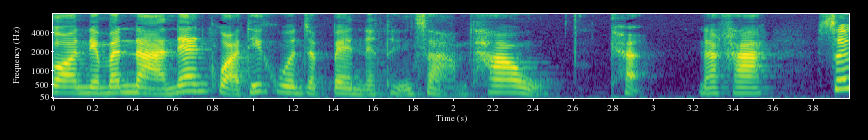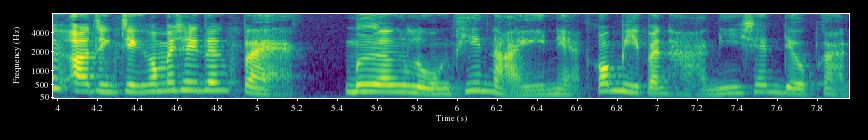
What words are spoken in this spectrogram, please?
กรเนี่ยมันหนาแน่นกว่าที่ควรจะเป็นเนี่ยถึง3เท่าค่ะนะคะ ซึ่งเอาจริง ๆ ก็ไม่ใช่เรื่องแปลก เมืองหลวงที่ไหนเนี่ยก็มีปัญหานี้เช่นเดียวกัน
